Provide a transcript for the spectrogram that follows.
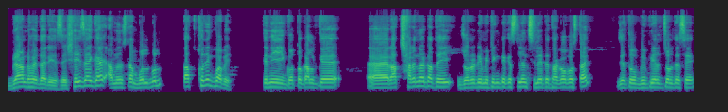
ব্র্যান্ড হয়ে দাঁড়িয়েছে। সেই জায়গায় আমিনুল ইসলাম বুলবুল তাৎক্ষণিকভাবে তিনি গতকালকে রাত সাড়ে নয়টাতেই জরুরি মিটিং ডেকেছিলেন সিলেটে থাকা অবস্থায়। যেহেতু বিপিএল চলতেছে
